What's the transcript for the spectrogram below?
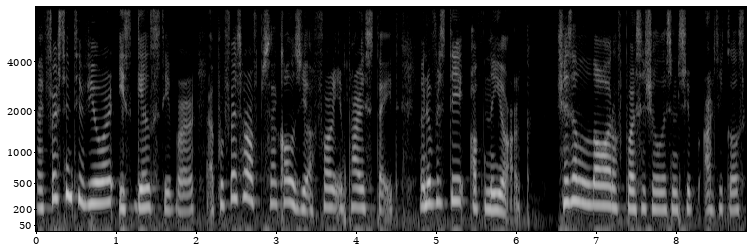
My first interviewer is Gayle Stever, a professor of psychology for Empire State, University of New York. She has a lot of parasocial relationship articles,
